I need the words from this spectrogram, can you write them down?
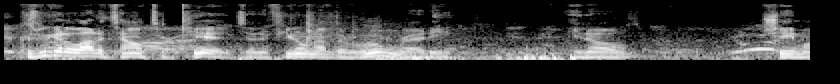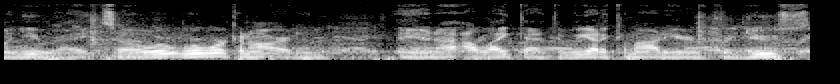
because we got a lot of talented kids, and if you don't have the room ready, you know, shame on you, right? So we're, we're working hard, and and I, I like that that we got to come out here and produce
